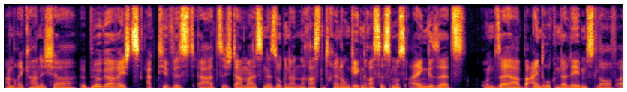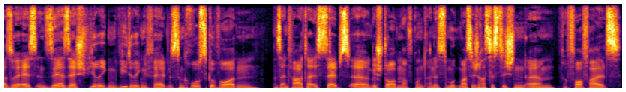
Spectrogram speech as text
amerikanischer Bürgerrechtsaktivist. Er hat sich damals in der sogenannten Rassentrennung gegen Rassismus eingesetzt und sehr beeindruckender Lebenslauf. Also er ist in sehr, sehr schwierigen, widrigen Verhältnissen groß geworden. Sein Vater ist selbst äh, gestorben aufgrund eines mutmaßlich rassistischen ähm, Vorfalls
